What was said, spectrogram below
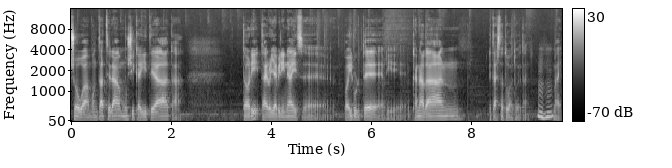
showa montatzera, musika egitea, eta eta hori, eta ero jabili naiz, e, bo, irurte, hori, Kanadan, eta estatu batuetan, mm bai.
